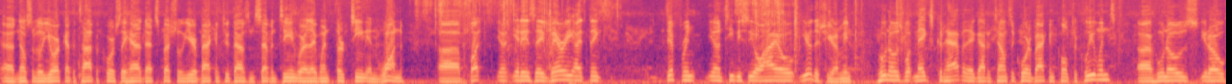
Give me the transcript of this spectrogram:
uh, Nelsonville, York at the top. Of course, they had that special year back in 2017 where they went 13 and one. Uh, but you know, it is a very, I think, different, you know, TVC Ohio year this year. I mean, who knows what Meigs could have? They got a talented quarterback in Coulter Cleland. Uh, who knows, you know,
